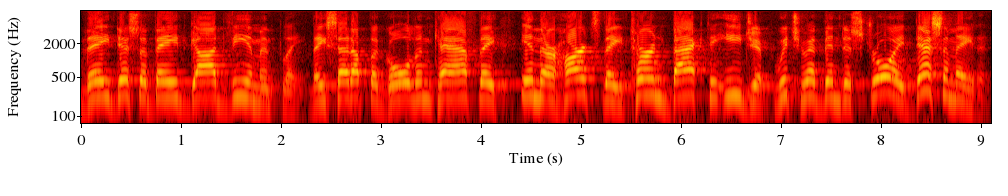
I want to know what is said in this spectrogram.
they disobeyed God vehemently. They set up the golden calf. They, in their hearts, they turned back to Egypt, which had been destroyed, decimated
